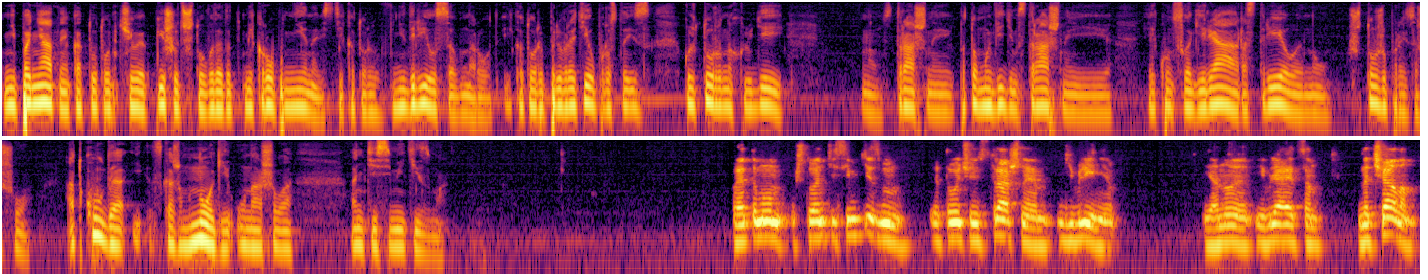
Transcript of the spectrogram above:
непонятный, как тут он человек пишет, что вот этот микроб ненависти, который внедрился в народ и который превратил просто из культурных людей ну, страшные, потом мы видим страшные концлагеря, расстрелы, ну, что же произошло? Откуда, скажем, ноги у нашего антисемитизма? Поэтому, что антисемитизм – это очень страшное явление, и оно является началом,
